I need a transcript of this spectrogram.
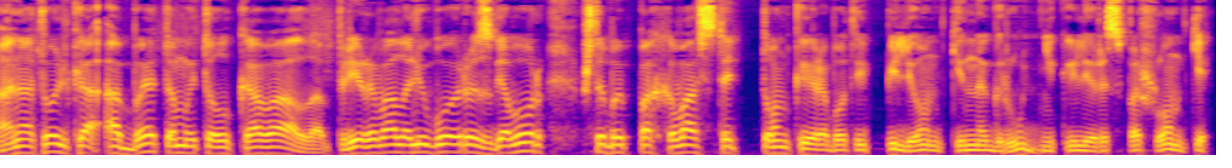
Она только об этом и толковала, прерывала любой разговор, чтобы похвастать тонкой работой пеленки, нагрудник или распашонки.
